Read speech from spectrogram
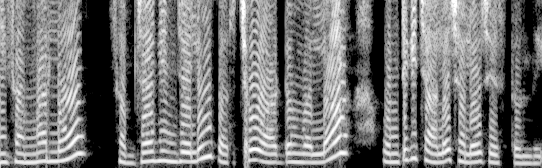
ఈ సమ్మర్లో సబ్జా గింజలు తరచూ వాడడం వల్ల ఒంటికి చాలా చలవ చేస్తుంది.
